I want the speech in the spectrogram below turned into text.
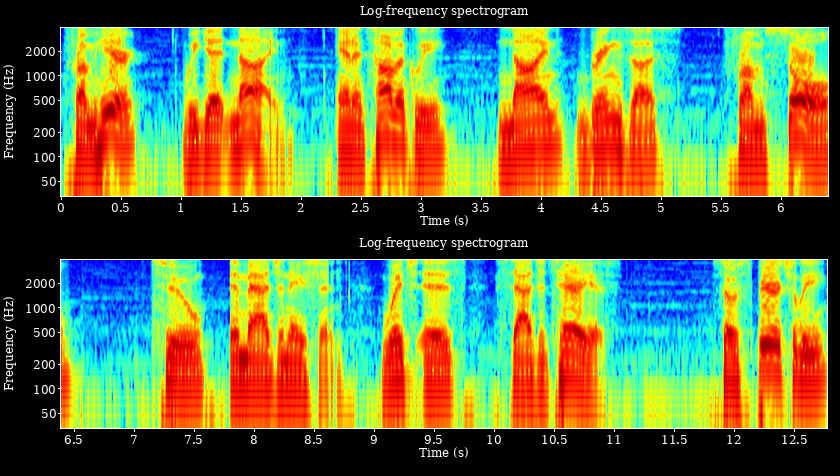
From here, we get 9. Anatomically, 9 brings us from soul to imagination, which is Sagittarius. So, spiritually,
